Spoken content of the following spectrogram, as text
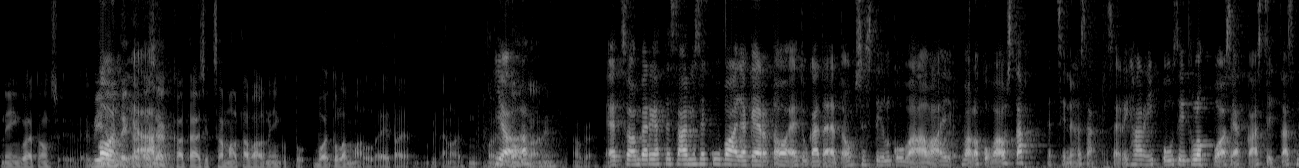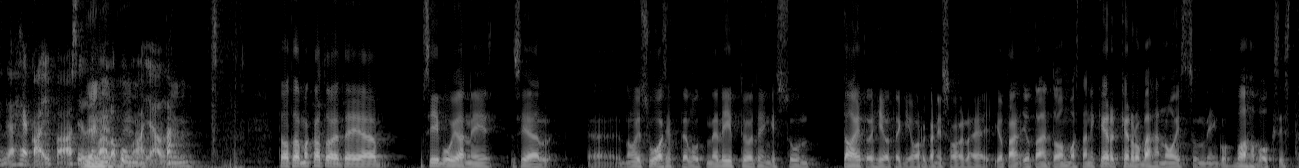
niin kuin, että onko videontekijät asiakkaita ja sitten samalla tavalla niin kuin, voi tulla malleja tai mitä noit, noit Joo. Onkaan, niin, okay. Et se on periaatteessa aina se kuva ja kertoo etukäteen, että onko se still-kuvaa vai valokuvausta. Et sinänsä se ihan riippuu siitä loppuasiakkaasta sit taas, mitä he kaipaa siltä niin, valokuvaajalta. Niin, niin, niin. Tota, mä katsoin teidän sivuja, niin siellä noin suosittelut, ne liittyy jotenkin sun taitoihin jotenkin organisoida ja jotain, jotain tuommoista, niin kerro, kerro vähän noista sun niin kuin, vahvuuksista.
